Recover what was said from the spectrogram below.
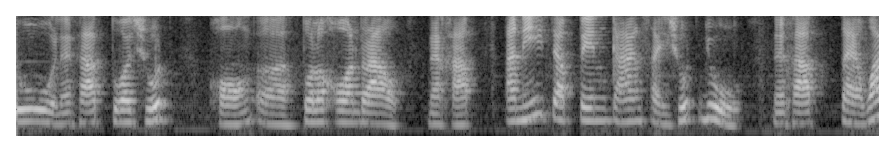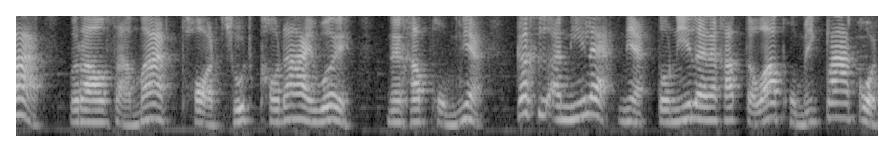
ดูนะครับตัวชุดของเอ่อตัวละครเรานะครับ อันนี้จะเป็นการใส่ชุดอยู่นะครับ แต่ว่าเราสามารถถอดชุดเขาได้เว้ยนะครับ ผมเนี่ย ก็คืออันนี้แหละเนี่ยตัวนี้เลยนะครับ แต่ว่าผมไม่กล้ากด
